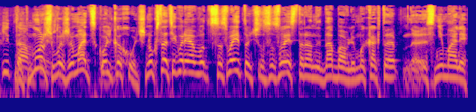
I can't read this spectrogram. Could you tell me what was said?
И Вот там, можешь конечно. выжимать сколько хочешь. Ну, кстати говоря, вот со своей точки, со своей стороны добавлю, мы как-то э, снимали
